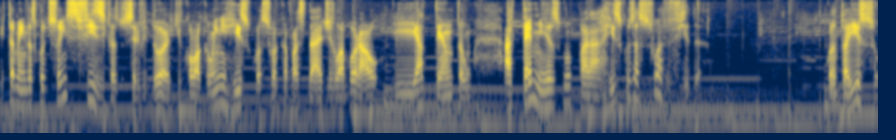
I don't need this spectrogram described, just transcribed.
e também das condições físicas do servidor que colocam em risco a sua capacidade laboral e atentam até mesmo para riscos à sua vida. Quanto a isso,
